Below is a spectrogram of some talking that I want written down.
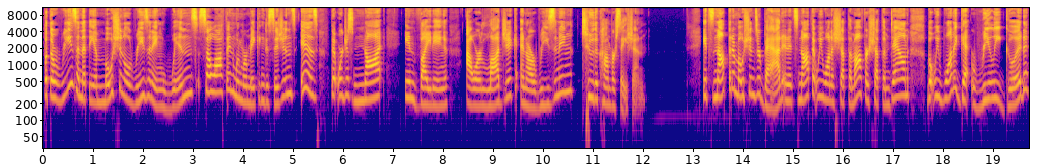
But the reason that the emotional reasoning wins so often when we're making decisions is that we're just not inviting our logic and our reasoning to the conversation. It's not that emotions are bad and it's not that we want to shut them off or shut them down, but we want to get really good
